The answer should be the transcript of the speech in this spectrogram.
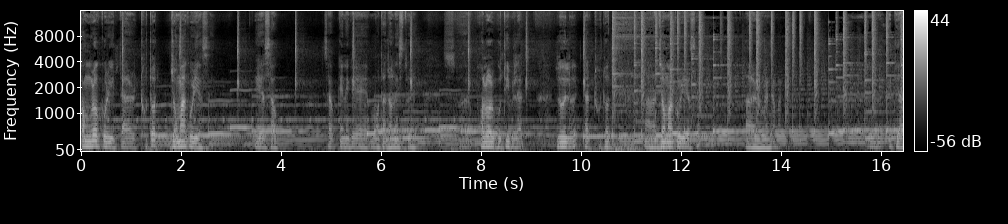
সংগ্ৰহ কৰি তাৰ ঠোঁটত জমা কৰি আছে। এয়া চাওক চাওক কেনেকৈ মতা ধনেশটোৱে ফলৰ গুটিবিলাক লৈ লৈ তাৰ ঠোঁটত জমা কৰি আছে। আৰু এতিয়া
